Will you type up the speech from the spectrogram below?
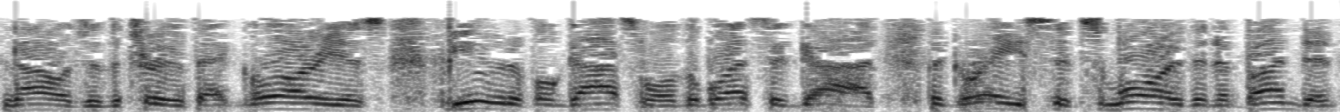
knowledge of the truth, that glorious, beautiful gospel of the blessed God, the grace that's more than abundant.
